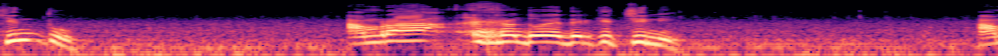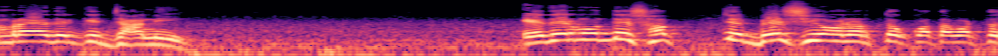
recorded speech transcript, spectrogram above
কিন্তু আমরা তো এদেরকে চিনি। আমরা এদেরকে জানি। এদের মধ্যে সবচেয়ে বেশি অনর্থক কথাবার্তা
